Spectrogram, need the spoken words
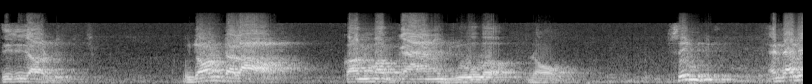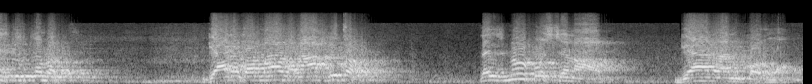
This is our business. We don't allow karma, jnana, yoga, no. Simply. And that is Krishna Bhakti. Jnana karma anabhita. There is no question of jnana and karma.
